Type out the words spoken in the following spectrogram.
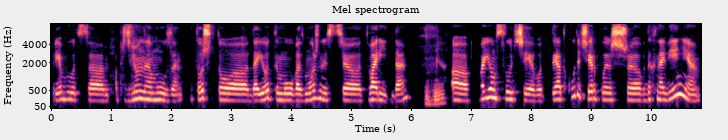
требуется определенная муза, то, что дает ему возможность э, творить, да. Угу. В твоем случае, вот ты откуда черпаешь э, вдохновение,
